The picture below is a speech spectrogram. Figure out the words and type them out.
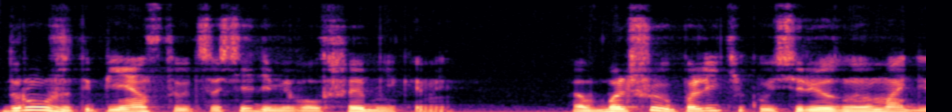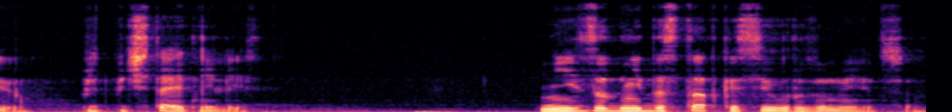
дружит и пьянствует с соседями-волшебниками, а в большую политику и серьезную магию предпочитает не лезть. Не из-за недостатка сил, разумеется.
